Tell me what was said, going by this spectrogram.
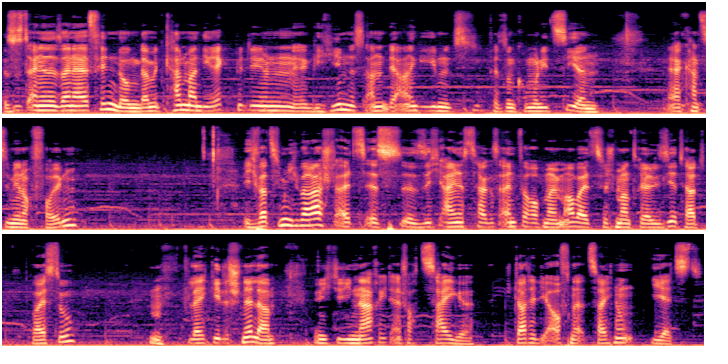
Es ist eine seiner Erfindungen. Damit kann man direkt mit dem äh, Gehirn des an, der angegebenen Zielperson kommunizieren. Ja, kannst du mir noch folgen? Ich war ziemlich überrascht, als es äh, sich eines Tages einfach auf meinem Arbeitstisch materialisiert hat. Weißt du? Hm, vielleicht geht es schneller, wenn ich dir die Nachricht einfach zeige. Starte die Aufzeichnung jetzt.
